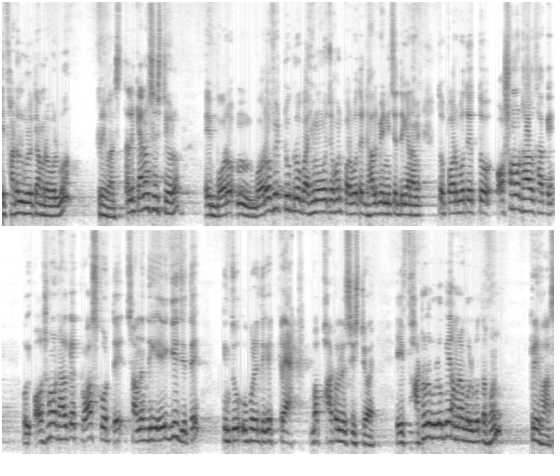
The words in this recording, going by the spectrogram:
এই ফাটলগুলোকে আমরা বলব ক্রেভাস। তাহলে কেন সৃষ্টি হলো? এই বরফ বরফের টুকরো বা হিমবাহ যখন পর্বতের ঢাল বেয়ে নিচের দিকে নামে, তো পর্বতের তো অসম ঢাল থাকে। ওই অসম ঢালকে ক্রস করতে সামনের দিকে এগিয়ে যেতে কিন্তু উপরের দিকে ক্র্যাক বা ফাটলের সৃষ্টি হয়। এই ফাটলগুলোকে আমরা বলব তখন ক্রেভাস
